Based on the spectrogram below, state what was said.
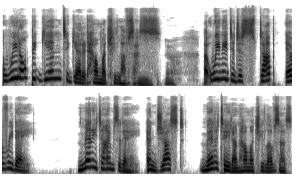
We don't begin to get it how much he loves us. Mm, yeah. Uh, we need to just stop every day many times a day and just meditate on how much he loves us.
